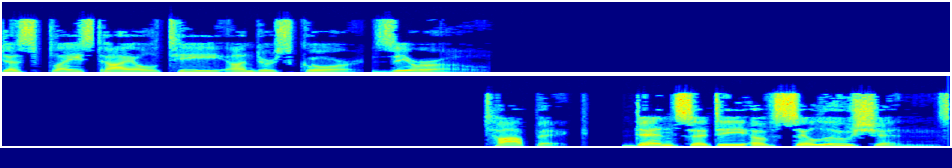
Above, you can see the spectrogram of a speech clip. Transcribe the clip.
display style T underscore 0 Topic: Density of solutions.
